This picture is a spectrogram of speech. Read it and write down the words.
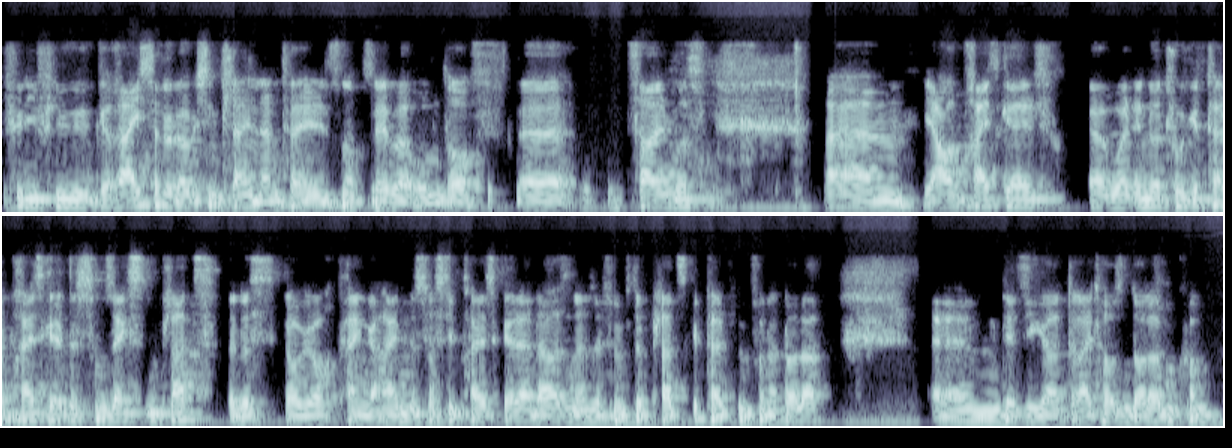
für die Flüge gereicht hat oder ob ich einen kleinen Anteil jetzt noch selber oben drauf äh, zahlen muss. Ähm, ja, und Preisgeld, äh, World Indoor Tour gibt halt Preisgeld bis zum sechsten Platz. Das ist, glaube ich, auch kein Geheimnis, was die Preisgelder da sind. Also der fünfte Platz gibt halt 500 Dollar. Ähm, der Sieger hat 3000 Dollar bekommen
